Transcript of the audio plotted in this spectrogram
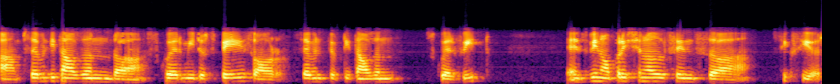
um, 70,000 uh, square meter space or 750,000 square feet. And it's been operational since uh, six years.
